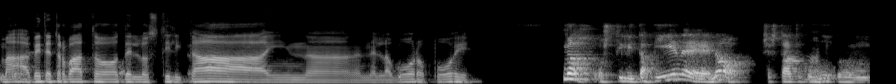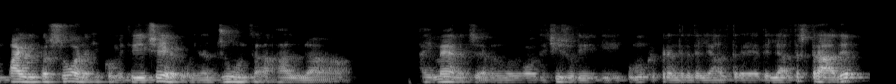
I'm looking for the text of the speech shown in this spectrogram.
Ma avete trovato dell'ostilità in, uh, nel lavoro poi? No, ostilità piene no. C'è stato ah. comunque un paio di persone che, come ti dicevo, in aggiunta al, ai manager ho deciso di, di comunque prendere delle altre, delle altre, strade.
